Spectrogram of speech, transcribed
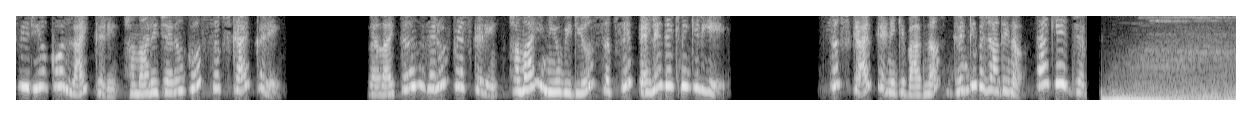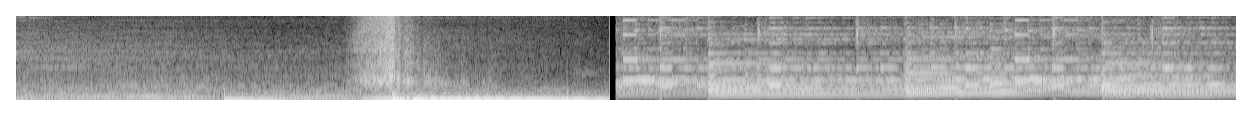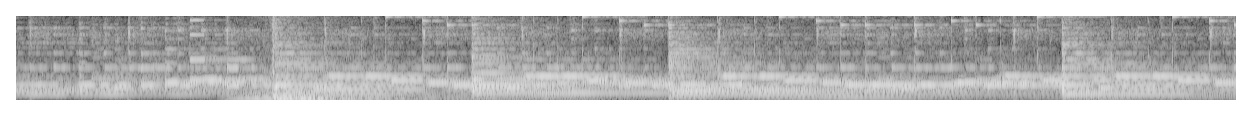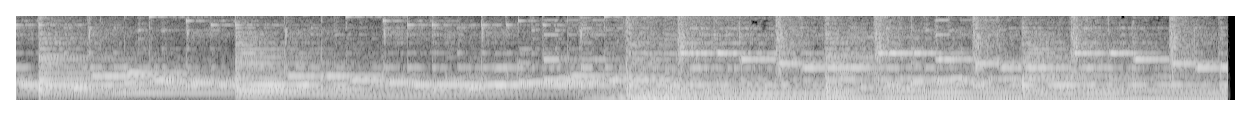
इस वीडियो को लाइक करें, हमारे चैनल को सब्सक्राइब करें। बेल आइकन ज़रूर प्रेस करें, हमारी न्यू वीडियो सबसे पहले देखने के लिए। सब्सक्राइब करने के बाद ना घंटी बजा देना, ताकि जब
